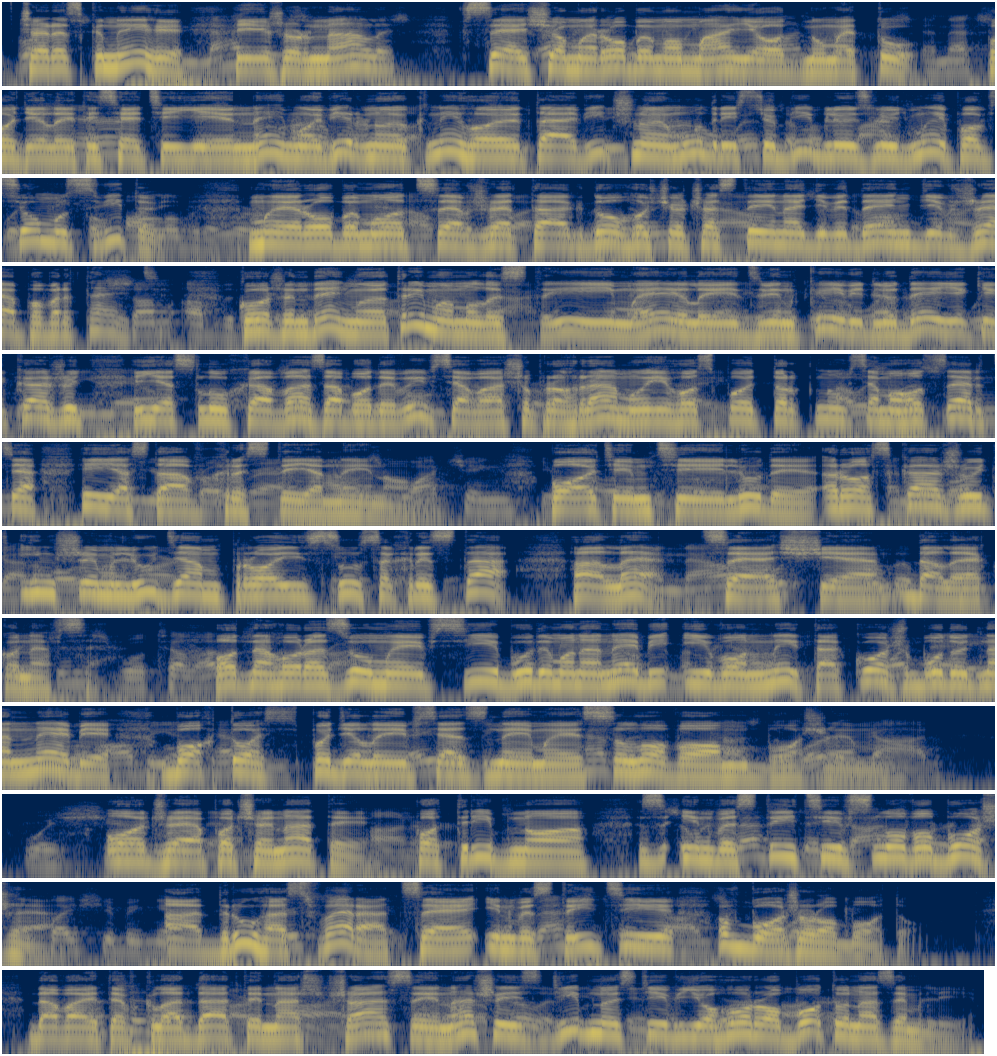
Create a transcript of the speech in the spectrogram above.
через книги і журнали. Все, що ми робимо, має одну мету поділитися цією неймовірною книгою та вічною мудрістю Біблію з людьми по всьому світові. Ми робимо це вже так довго, що частина дивідендів вже повертається. Кожен день ми отримуємо листи, імейли дзвінки від людей, які кажуть: я слухав вас або дивився вашу програму, і Господь торкнувся мого серця, і я став християнином. Потім ці люди розкажуть іншим людям про Ісуса Христа, але це ще далеко не все. Одного разу ми всі будемо на небі, і вони також будуть на небі, бо хтось поділився з ними Словом Божим. Отже, починати потрібно з інвестицій в Слово Боже. А друга сфера це інвестиції в Божу роботу. Давайте вкладати наш час і наші здібності в його роботу на землі.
